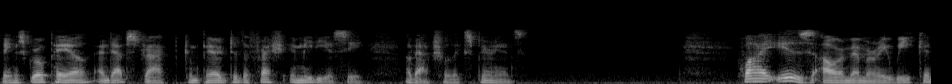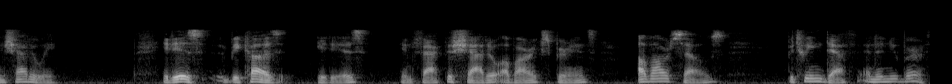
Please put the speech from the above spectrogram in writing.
Things grow pale and abstract compared to the fresh immediacy of actual experience. Why is our memory weak and shadowy? It is because it is, in fact, the shadow of our experience of ourselves between death and a new birth.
